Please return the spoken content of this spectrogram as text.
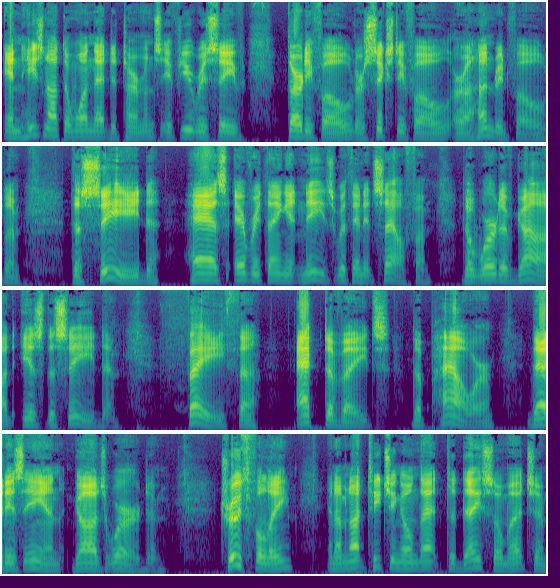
and He's not the one that determines if you receive thirtyfold or sixtyfold or a hundredfold. Um, the seed has everything it needs within itself. The Word of God is the seed. Faith uh, activates the power that is in God's Word. Truthfully, and I'm not teaching on that today so much, uh,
